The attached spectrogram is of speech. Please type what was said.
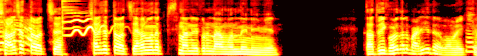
সাড়ে সাতটা বাচ্চা সাড়ে সাতটা বাচ্চা এখন মানে স্নানের কোনো নাম গন্ধই নেই মেয়ের। তাড়াতাড়ি করো তাহলে বাড়ি যেতে হবে আমরা একটু।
